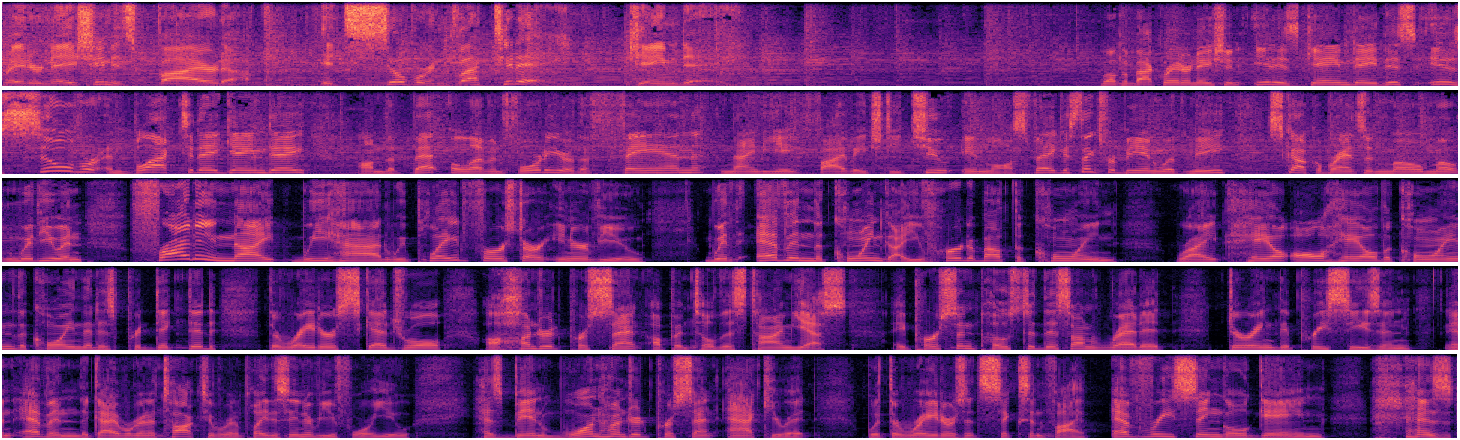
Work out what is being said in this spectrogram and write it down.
Raider Nation is fired up. It's Silver and Black today. Game day. Welcome back, Raider Nation. It is game day. This is Silver and Black today, game day on the Bet 1140 or the Fan 98.5 HD2 in Las Vegas. Thanks for being with me, Scott Branson, Mo Moton with you. And Friday night we had we played first our interview with Evan, the coin guy. You've heard about the coin right? Hail, all hail the coin, the coin that has predicted the Raiders' schedule 100% up until this time. Yes, a person posted this on Reddit during the preseason, and Evan, the guy we're going to talk to, we're going to play this interview for you, has been 100% accurate with the Raiders at 6 and 5. Every single game has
